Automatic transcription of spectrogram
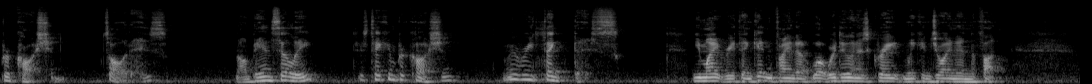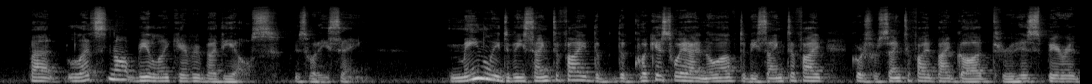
precaution. That's all it is. Not being silly, just taking precaution. Let me rethink this. You might rethink it and find out what we're doing is great and we can join in the fun. But let's not be like everybody else, is what he's saying mainly to be sanctified, the, the quickest way I know of to be sanctified, of course, we're sanctified by God through His Spirit.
